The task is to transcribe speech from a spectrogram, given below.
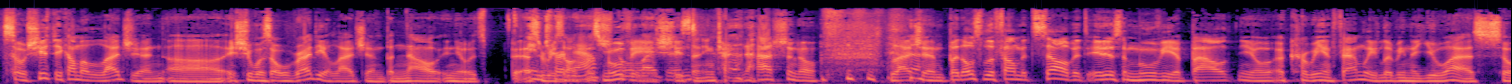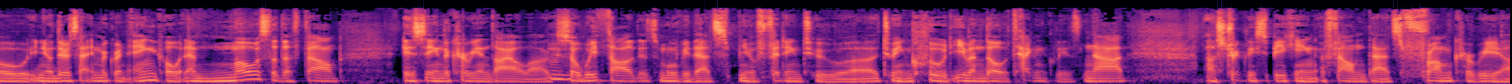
So she's become a legend. Uh, she was already a legend, but now, you know, it's as a result of this movie, she's an international legend. But also the film itself, it, it is a movie about, you know, a Korean family living in the U.S. So, you know, there's that immigrant angle, and most of the film is in the Korean dialog So we thought it's a movie that's you know fitting to uh, to include, even though technically it's not, uh, strictly speaking, a film that's from Korea.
